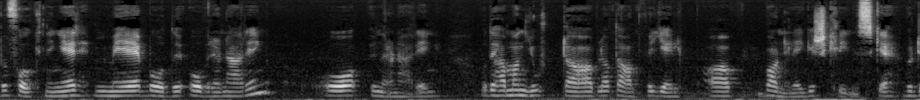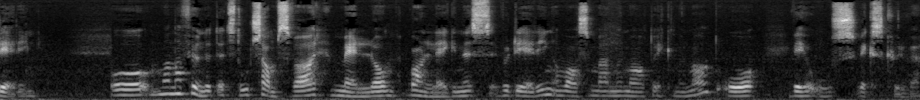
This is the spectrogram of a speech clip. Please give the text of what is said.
befolkninger med både overernæring og underernæring. Og det har man gjort da bl.a. ved hjelp av barnelegers kliniske vurdering. Og man har funnet et stort samsvar mellom barnelegenes vurdering av hva som er normalt og ikke normalt, og WHOs vekstkurve.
